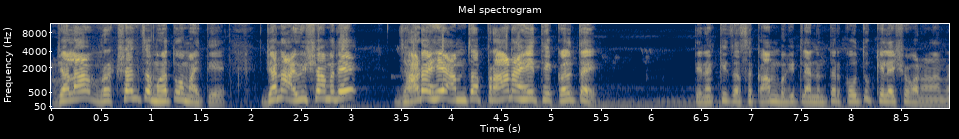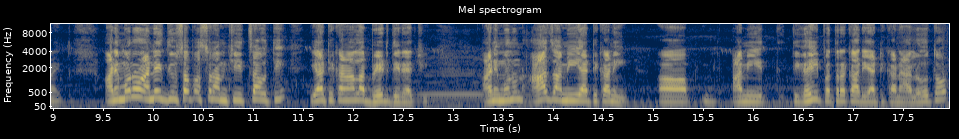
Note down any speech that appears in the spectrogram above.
ज्याला वृक्षांचं महत्त्व माहिती आहे ज्यांना आयुष्यामध्ये झाडं हे आमचा प्राण आहे ते कळतंय. ते नक्कीच असं काम बघितल्यानंतर कौतुक केल्याशिवाय राहणार नाहीत. आणि म्हणून अनेक दिवसापासून आमची इच्छा होती या ठिकाणाला भेट देण्याची. आणि म्हणून आज आम्ही या ठिकाणी आम्ही तिघही पत्रकार या ठिकाणी आलो होतो.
